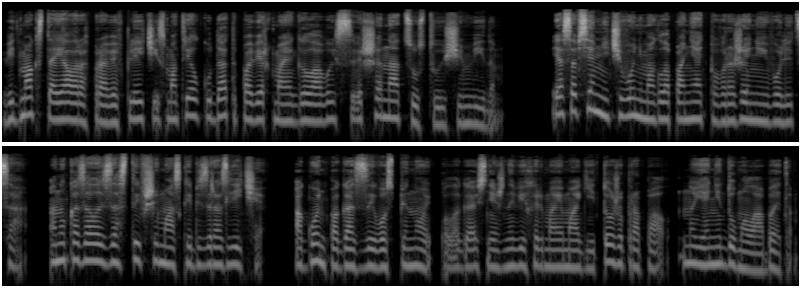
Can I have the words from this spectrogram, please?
Ведьмак стоял, расправив плечи, и смотрел куда-то поверх моей головы с совершенно отсутствующим видом. Я совсем ничего не могла понять по выражению его лица. Оно казалось застывшей маской безразличия. Огонь погас за его спиной, полагаю, снежный вихрь моей магии тоже пропал, но я не думала об этом.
